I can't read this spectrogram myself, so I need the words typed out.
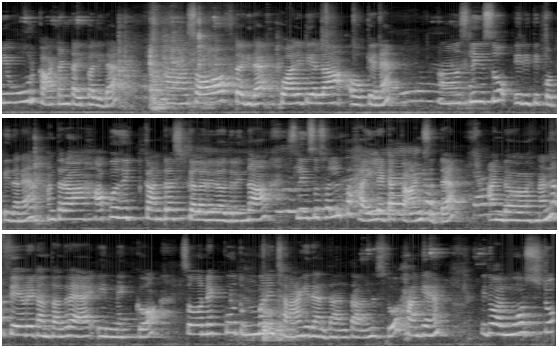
ಪ್ಯೂರ್ ಕಾಟನ್ ಟೈಪಲ್ಲಿದೆ ಸಾಫ್ಟಾಗಿದೆ ಕ್ವಾಲಿಟಿ ಎಲ್ಲ ಓಕೆನೆ ಸ್ಲೀವ್ಸು ಈ ರೀತಿ ಕೊಟ್ಟಿದ್ದಾನೆ. ಒಂಥರ ಆಪೋಸಿಟ್ ಕಾಂಟ್ರಾಸ್ಟ್ ಕಲರ್ ಇರೋದ್ರಿಂದ ಸ್ಲೀವ್ಸು ಸ್ವಲ್ಪ ಹೈಲೈಟಾಗಿ ಕಾಣಿಸುತ್ತೆ. ಆ್ಯಂಡ್ ನನ್ನ ಫೇವ್ರೇಟ್ ಅಂತಂದರೆ ಈ ನೆಕ್ಕು ಸೊ ನೆಕ್ಕು ತುಂಬಾ ಚೆನ್ನಾಗಿದೆ ಅಂತ ಅಂತ ಅನ್ನಿಸ್ತು. ಹಾಗೆ ಇದು ಆಲ್ಮೋಸ್ಟು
